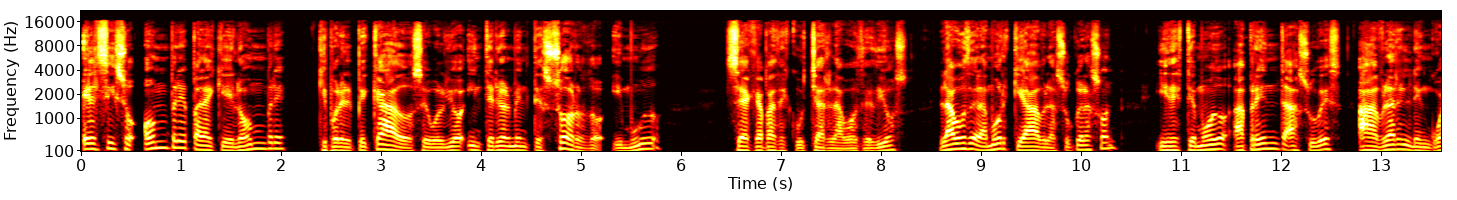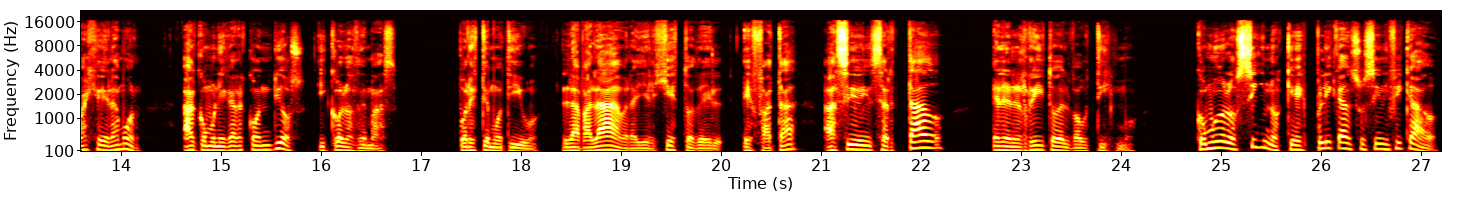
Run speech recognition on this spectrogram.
Él se hizo hombre para que el hombre, que por el pecado se volvió interiormente sordo y mudo, sea capaz de escuchar la voz de Dios, la voz del amor que habla su corazón, y de este modo aprenda a su vez a hablar el lenguaje del amor, a comunicar con Dios y con los demás. Por este motivo, la palabra y el gesto del efatá ha sido insertado en el rito del bautismo, como uno de los signos que explican su significado.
